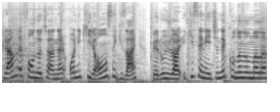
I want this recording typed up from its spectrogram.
krem ve fondötenler 12 ile 18 ay ve rujlar 2 sene içinde kullanılmalı.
